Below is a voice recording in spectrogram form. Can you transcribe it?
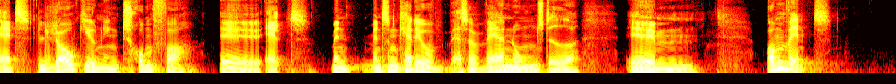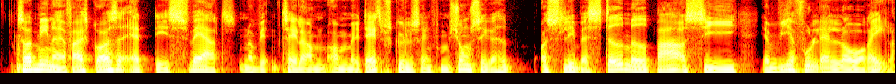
at lovgivningen trumfer øh, alt. Men, men sådan kan det jo altså være nogle steder. Øh, omvendt, så mener jeg faktisk også, at det er svært, når vi taler om, om databeskyttelse og informationssikkerhed, at slippe afsted med bare at sige, jamen vi har fulgt alle lov og regler.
